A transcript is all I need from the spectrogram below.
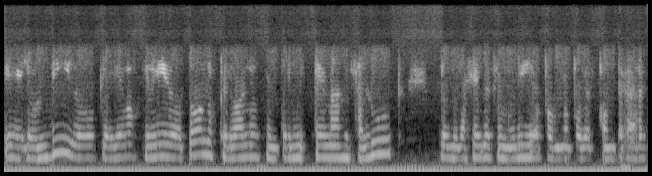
el olvido que habíamos tenido todos los peruanos en temas de salud, donde la gente se moría por no poder comprar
